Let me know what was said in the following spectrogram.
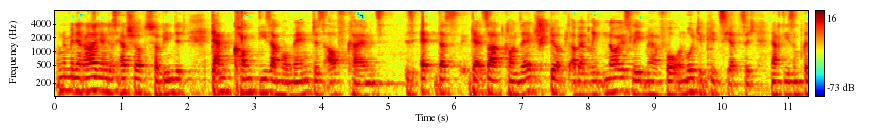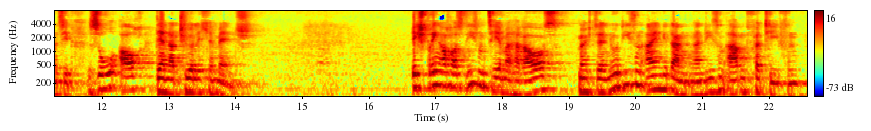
und den Mineralien des Erdstoffes verbindet, dann kommt dieser Moment des Aufkeimens. Äh, das, der Saatkorn selbst stirbt, aber er bringt neues Leben hervor und multipliziert sich nach diesem Prinzip. So auch der natürliche Mensch. Ich springe auch aus diesem Thema heraus, möchte nur diesen einen Gedanken an diesem Abend vertiefen,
